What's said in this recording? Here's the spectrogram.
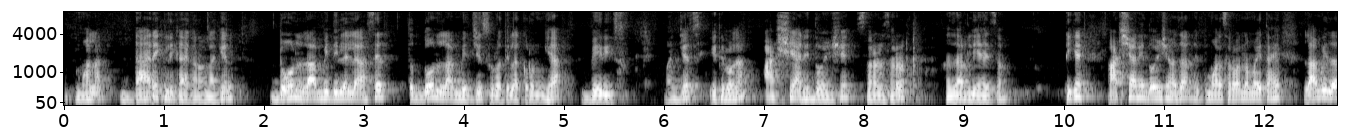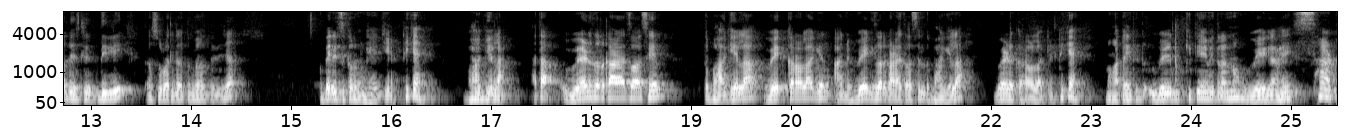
तर तुम्हाला डायरेक्टली काय करावं लागेल? दोन लांबी दिलेल्या असेल तर दोन लांबीची सुरुवातीला करून घ्या बेरीज. म्हणजेच इथे बघा आठशे आणि दोनशे सरळ सरळ हजार लिहायचा. ठीक आहे? आठशे आणि दोनशे हजार हे तुम्हाला सर्वांना माहीत आहे. लांबी जर दिसली दिली तर सुरुवातीला तुम्हाला त्याच्या बेरीज करून घ्यायची आहे. ठीक आहे? भागेला. आता वेळ जर काढायचा असेल तर भागेला वेग करावा लागेल आणि वेग जर काढायचा असेल तर भागेला वेळ करावा लागेल. ठीक आहे? मग आता इथे वेळ किती आहे मित्रांनो? वेग आहे साठ.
